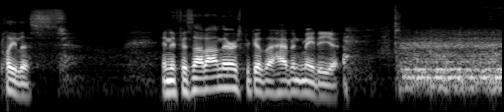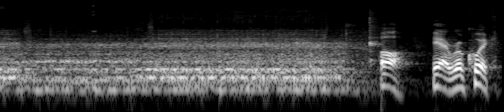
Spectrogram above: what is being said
playlist. And if it's not on there, it's because I haven't made it yet. Oh, yeah, real quick.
